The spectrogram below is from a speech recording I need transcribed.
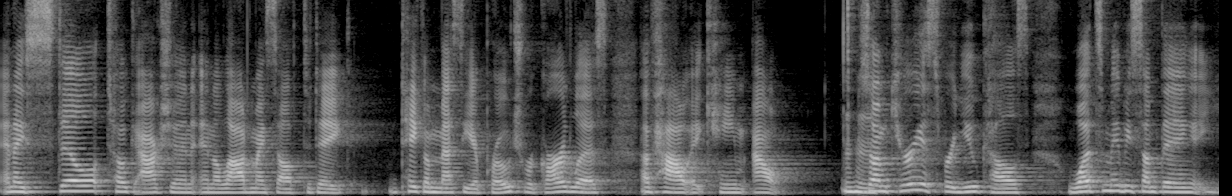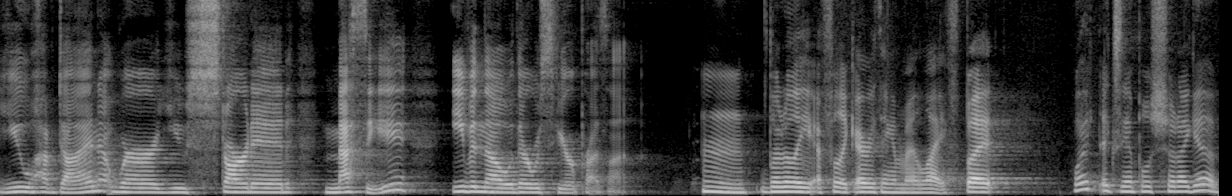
and I still took action and allowed myself to take take a messy approach regardless of how it came out. Mm-hmm. So I'm curious for you, Kels, what's maybe something you have done where you started messy even though there was fear present? Mm, literally i feel like everything in my life but what examples should i give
